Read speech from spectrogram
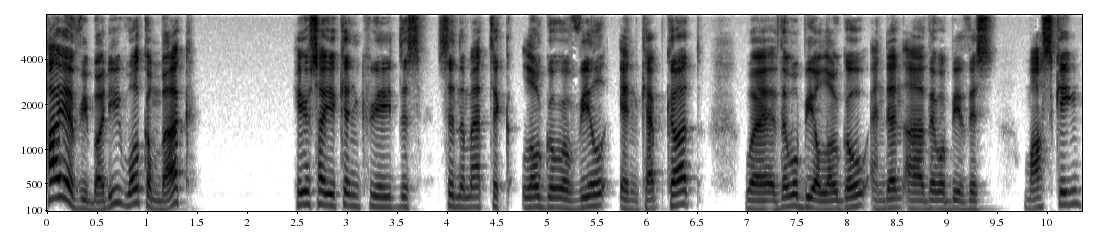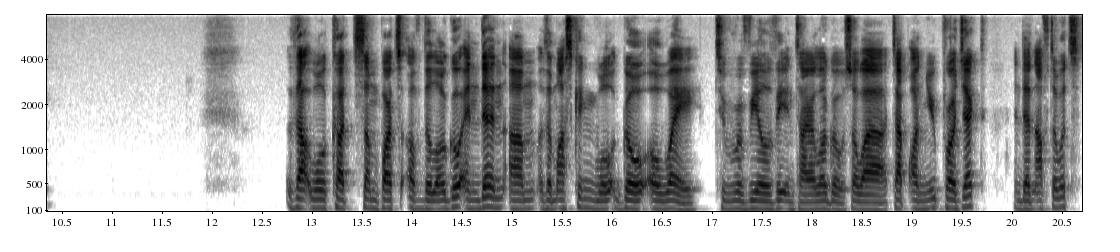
Hi everybody, welcome back. Here's how you can create this cinematic logo reveal in CapCut where there will be a logo and then uh, there will be this masking that will cut some parts of the logo and then um, the masking will go away to reveal the entire logo. So uh, tap on new project and then afterwards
